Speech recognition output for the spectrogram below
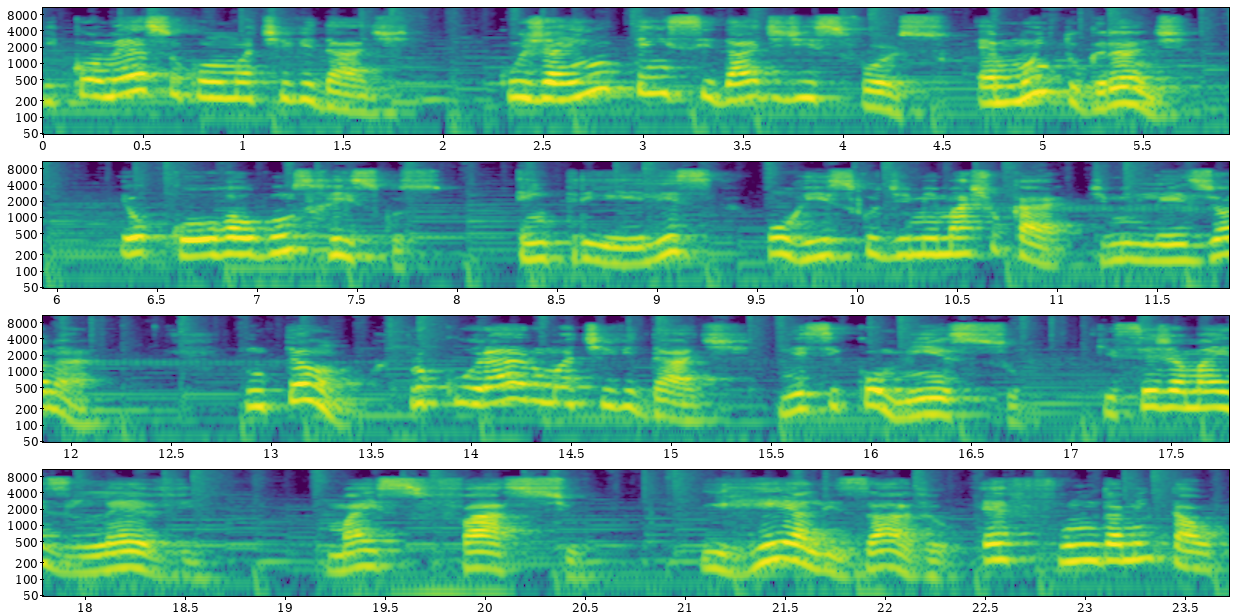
e começo com uma atividade cuja intensidade de esforço é muito grande, eu corro alguns riscos, entre eles o risco de me machucar, de me lesionar. Então, procurar uma atividade nesse começo que seja mais leve, mais fácil e realizável é fundamental.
